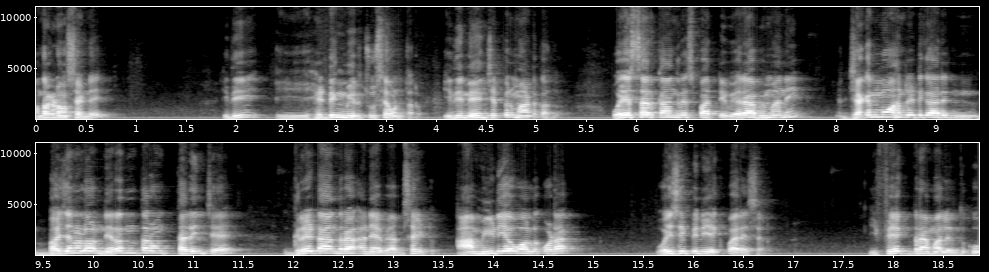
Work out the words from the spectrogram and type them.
అందరికీ నమస్తే అండి. ఇది ఈ హెడ్డింగ్ మీరు చూసే ఉంటారు. ఇది నేను చెప్పిన మాట కాదు. వైఎస్ఆర్ కాంగ్రెస్ పార్టీ వీరాభిమాని జగన్మోహన్ రెడ్డి గారి భజనలో నిరంతరం తరించే గ్రేట్ ఆంధ్ర అనే వెబ్సైట్ ఆ మీడియా వాళ్ళు కూడా వైసీపీని ఏకిపారేశారు. ఈ ఫేక్ డ్రామాలు ఎందుకు?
